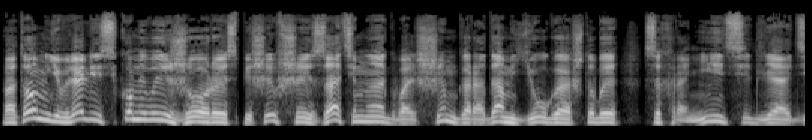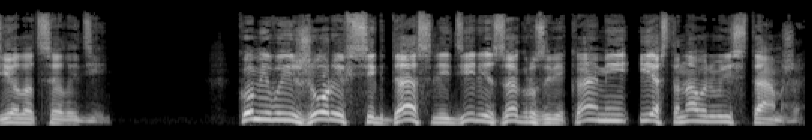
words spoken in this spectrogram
Потом являлись комивые жоры, спешившие затемно к большим городам юга, чтобы сохранить для дела целый день. Коммивояжеры всегда следили за грузовиками и останавливались там же,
